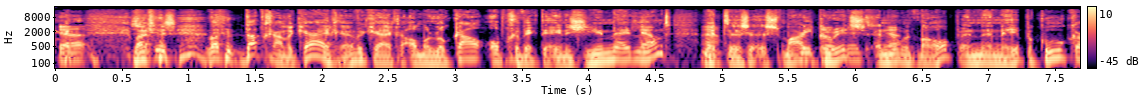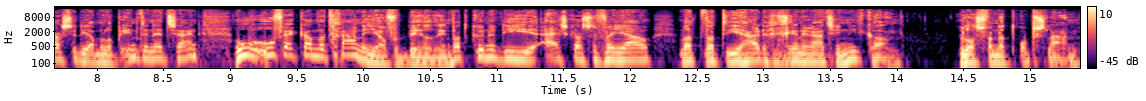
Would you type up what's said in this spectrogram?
Ja. Maar wat, dat gaan we krijgen. We krijgen allemaal lokaal opgewekte energie in Nederland. Met eh, smart Microgrids, grids en noem het maar op. En, en hippe koelkasten die allemaal op internet zijn. Hoe, hoe ver kan dat gaan in jouw verbeelding? Wat kunnen die ijskasten van jou, wat, wat die huidige generatie niet kan? Los van dat opslaan.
